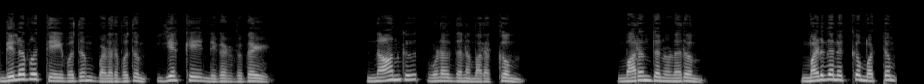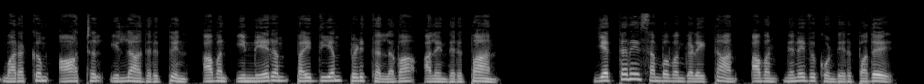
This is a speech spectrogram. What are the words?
நிலவு தேய்வதும் வளர்வதும் இயற்கை நிகழ்வுகள். நான்கு உணர்ந்தன மறக்கும். மறந்தனுணரும். மனிதனுக்கு மட்டும் மறக்கும் ஆற்றல் இல்லாதிருப்பின் அவன் இந்நேரம் பைத்தியம் பிடித்தல்லவா அலைந்திருப்பான். எத்தனை சம்பவங்களைத்தான் அவன் நினைவு கொண்டிருப்பது?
